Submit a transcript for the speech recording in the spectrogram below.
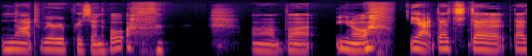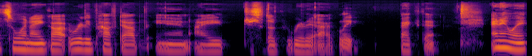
not very presentable. uh, but you know, yeah, that's the that's when I got really puffed up and I just looked really ugly back then. Anyway,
